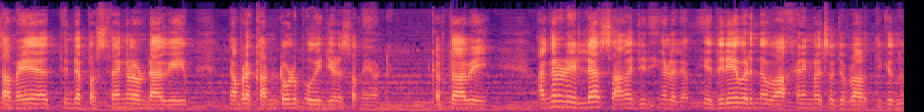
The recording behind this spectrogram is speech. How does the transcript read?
സമയത്തിന്റെ പ്രശ്നങ്ങളുണ്ടാകുകയും നമ്മുടെ കൺട്രോൾ പോവുകയും ചെയ്യുന്ന സമയമുണ്ട്. കർത്താവെ അങ്ങനെയുള്ള എല്ലാ സാഹചര്യങ്ങളിലും എതിരെ വരുന്ന വാഹനങ്ങളെ സ്വച്ച് പ്രാർത്ഥിക്കുന്നു.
